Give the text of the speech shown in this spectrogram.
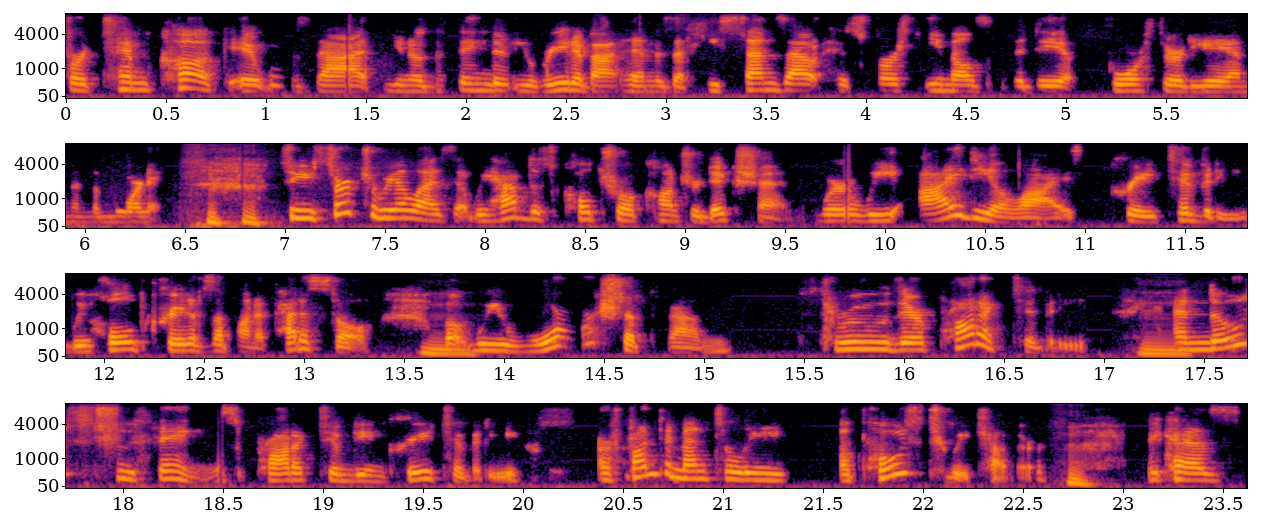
for Tim Cook, it was that, you know, the thing that you read about him is that he sends out his first emails of the day at 4.30 a.m. in the morning. so you start to realize that we have this cultural contradiction where we idealize creativity. We hold creatives up on a pedestal, mm. but we worship them through their productivity. Mm. And those two things, productivity and creativity, are fundamentally opposed to each other hmm. because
